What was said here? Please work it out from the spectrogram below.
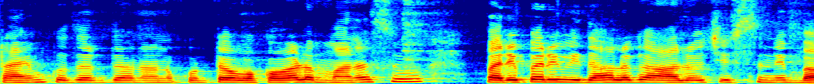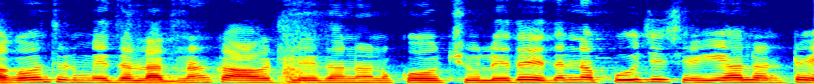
టైం కుదరదని అనుకుంటే ఒకవేళ మనసు పరిపరి విధాలుగా ఆలోచిస్తుంది భగవంతుడి మీద లగ్నం కావట్లేదని అనుకోవచ్చు లేదా ఏదన్నా పూజ చేయాలంటే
